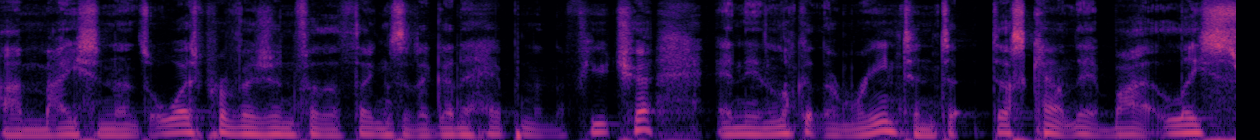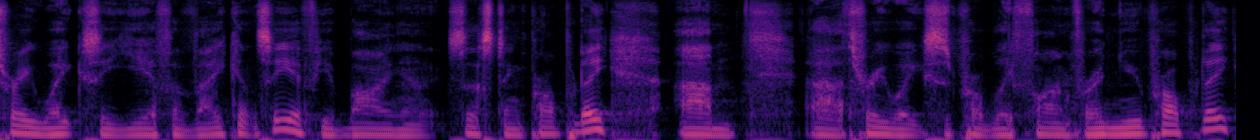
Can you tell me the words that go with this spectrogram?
um, maintenance, always provision for the things that are going to happen in the future, and then look at the rent and t- discount that by at least three weeks a year for vacancy if you're buying an existing property. Um, uh, three weeks is probably fine for a new property,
